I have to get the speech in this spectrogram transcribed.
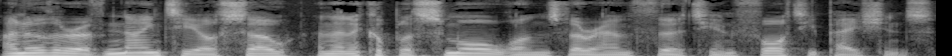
another of 90 or so, and then a couple of small ones of around 30 and 40 patients.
